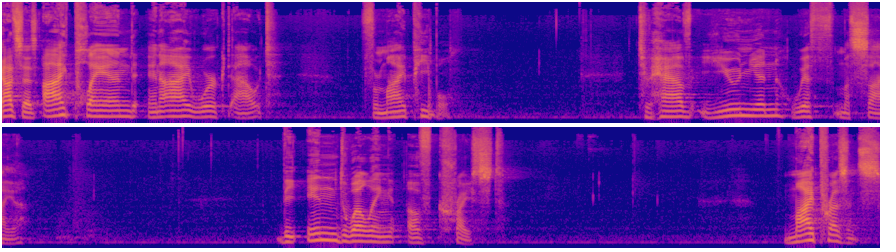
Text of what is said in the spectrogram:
God says, I planned and I worked out for my people to have union with Messiah, the indwelling of Christ. My presence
